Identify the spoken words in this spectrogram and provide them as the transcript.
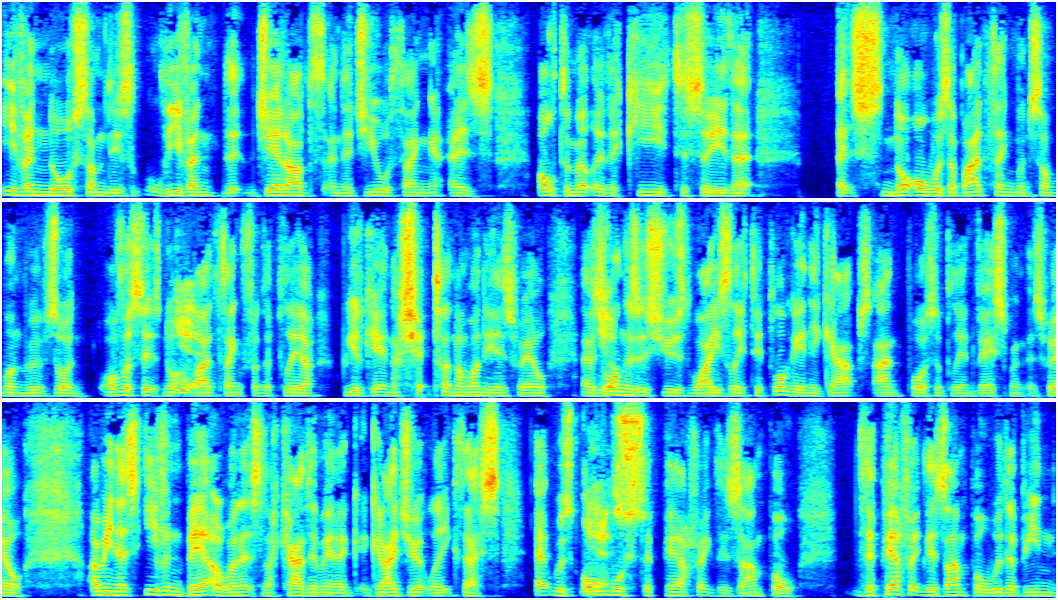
even though somebody's leaving, the Gerrard and the Gio thing is ultimately the key to say that it's not always a bad thing when someone moves on. Obviously, it's not yeah. a bad thing for the player. We're getting a shit ton of money as well, as yeah. long as it's used wisely to plug any gaps and possibly investment as well. I mean, it's even better when it's an academy and a graduate like this. It was almost yes. the perfect example the perfect example would have been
